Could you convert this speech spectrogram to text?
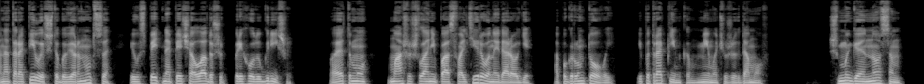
Она торопилась, чтобы вернуться и успеть напечь оладушек к приходу Гриши. Поэтому Маша шла не по асфальтированной дороге, а по грунтовой и по тропинкам мимо чужих домов. Шмыгая носом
